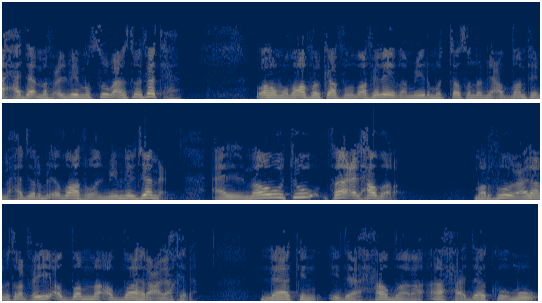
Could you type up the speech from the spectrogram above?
أحد مفعول به منصوب على اسم الفتحة. وهو مضاف والكاف مضاف إليه. ضمير متصل مبني على الضم في محجر بالإضافة والميم للجمع. الموت فاعل حضر. مرفوع علامة رفعه. الضمة الظاهرة على آخره. لكن إذا حضر أحدكم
